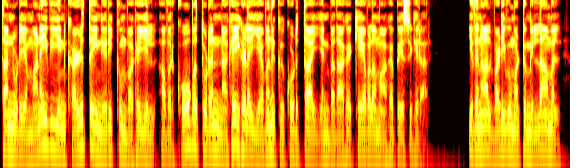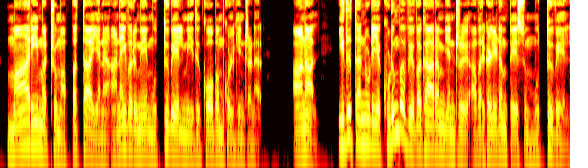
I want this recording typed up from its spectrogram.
தன்னுடைய மனைவியின் கழுத்தை நெரிக்கும் வகையில் அவர் கோபத்துடன் நகைகளை எவனுக்கு கொடுத்தாய் என்பதாக கேவலமாக பேசுகிறார். இதனால் வடிவு மட்டுமில்லாமல் மாரி மற்றும் அப்பத்தா என அனைவருமே முத்துவேல் மீது கோபம் கொள்கின்றனர். ஆனால் இது தன்னுடைய குடும்ப விவகாரம் என்று அவர்களிடம் பேசும் முத்துவேல்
